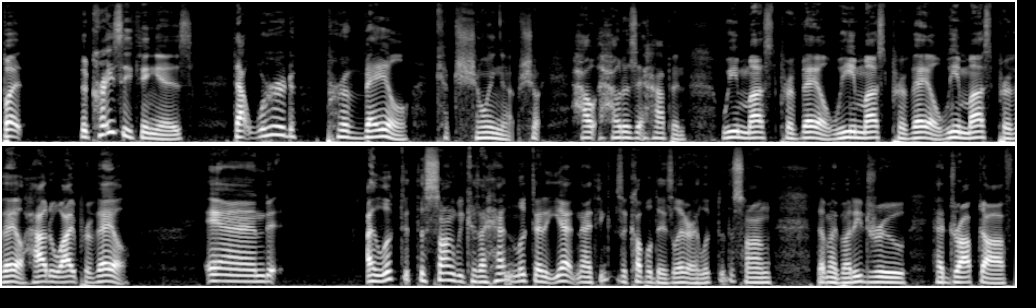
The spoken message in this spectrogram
But the crazy thing is that word prevail kept showing up. Show, how, how does it happen? We must prevail. We must prevail. We must prevail. How do I prevail? And I looked at the song because I hadn't looked at it yet. And I think it was a couple days later. I looked at the song that my buddy Drew had dropped off,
